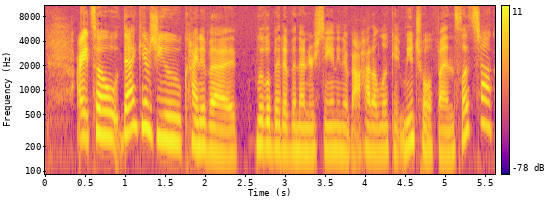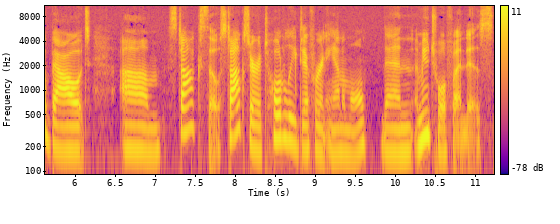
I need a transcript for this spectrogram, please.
All right, so that gives you kind of a little bit of an understanding about how to look at mutual funds. Let's talk about um, stocks, though. Stocks are a totally different animal than a mutual fund is.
